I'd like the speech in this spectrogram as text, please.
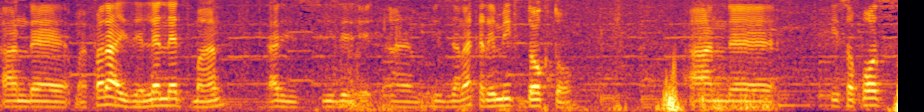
and uh, my father is a learned man. That is, he's, a, um, he's an academic doctor, and uh, he supports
